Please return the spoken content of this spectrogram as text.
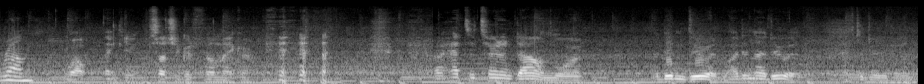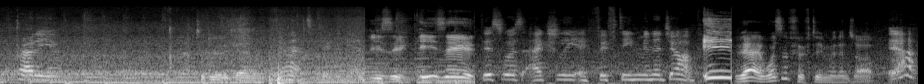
rum. Well, thank you. Such a good filmmaker. I had to turn it down more. I didn't do it. Why didn't I do it? I have to do it again. Proud of you. Have to do it again. Gonna have to do it again. Easy. Easy. This was actually a 15 minute job. E Yeah, it was a 15 minute job. Yeah.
